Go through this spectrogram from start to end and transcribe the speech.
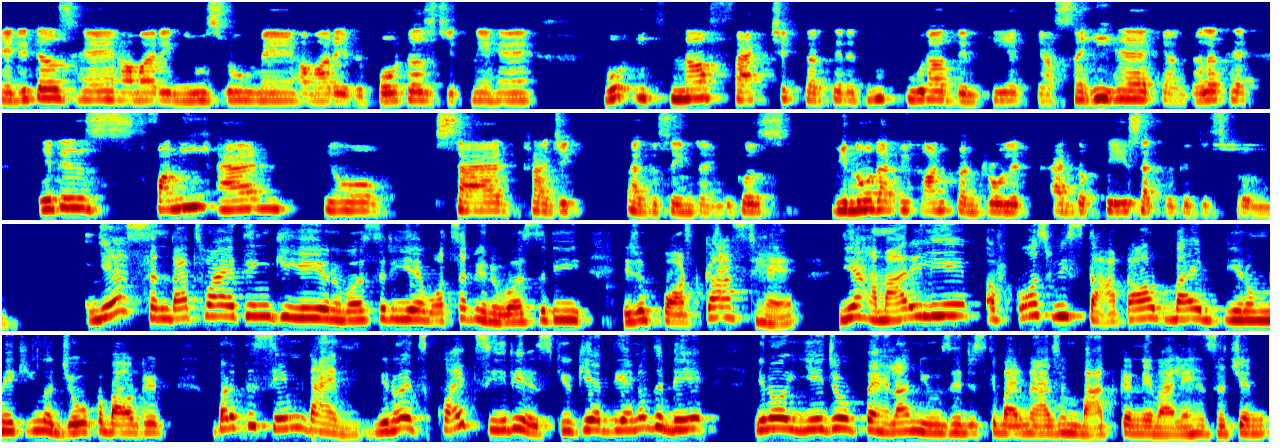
एडिटर्स हैं, हमारे न्यूज़ रूम में, हमारे रिपोर्टर्स जितने हैं, वो इतना फैक्ट चेक करते रहते हैं, पूरा दिन की ये क्या सही है, क्या गलत है it is funny and you know sad tragic at the same time because know that we can't control it at the pace at which it is growing. yes, and that's why i think ये university ये WhatsApp university ये जो podcast है ये हमारे लिए of course we start out by you know making a joke about it but at the same time you know it's quite serious क्योंकि at the end of the day you know ये जो पहला news है जिसके बारे में आज हम बात करने वाले हैं, सचिन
